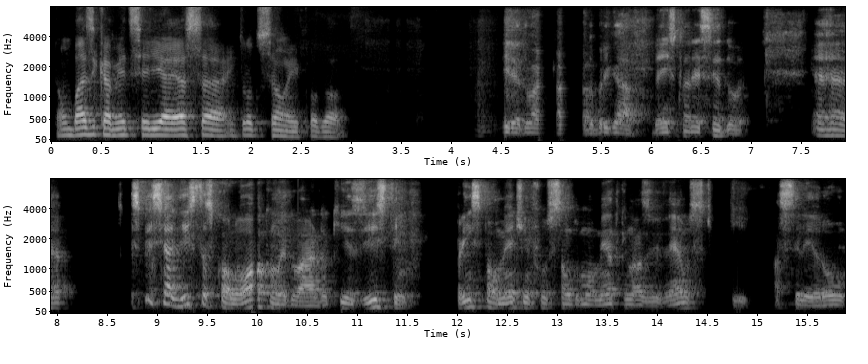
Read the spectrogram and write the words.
Então, basicamente, seria essa introdução aí, Clodoaldo. Eduardo, obrigado. Bem esclarecedor. É, Especialistas colocam, Eduardo, que existem, principalmente em função do momento que nós vivemos, que acelerou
